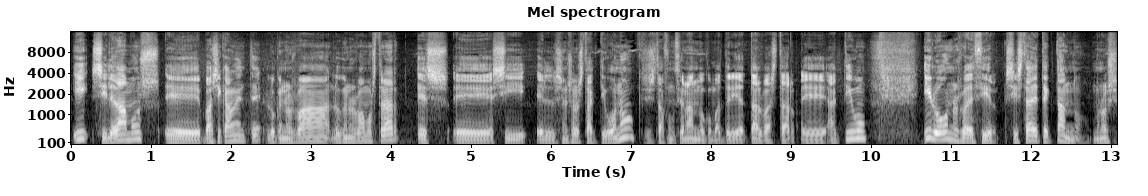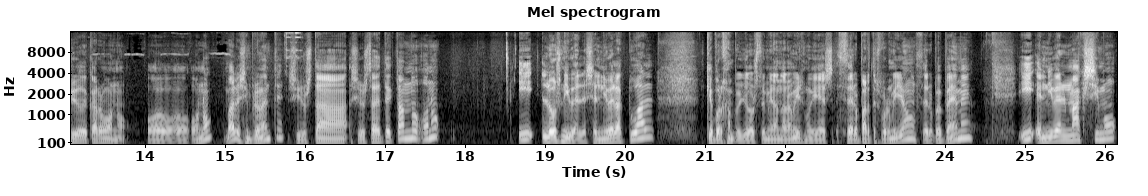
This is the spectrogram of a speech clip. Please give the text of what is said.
y si le damos eh, básicamente lo que nos va lo que nos va a mostrar es eh, si el sensor está activo o no que si está funcionando con batería tal va a estar eh, activo y luego nos va a decir si está detectando monóxido de carbono o, no vale simplemente si lo está si lo está detectando o no y los niveles. El nivel actual que por ejemplo yo lo estoy mirando ahora mismo y es 0 partes por millón 0 ppm y el nivel máximo,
